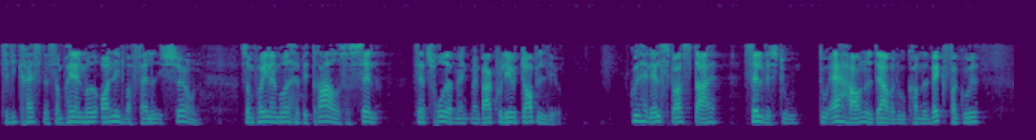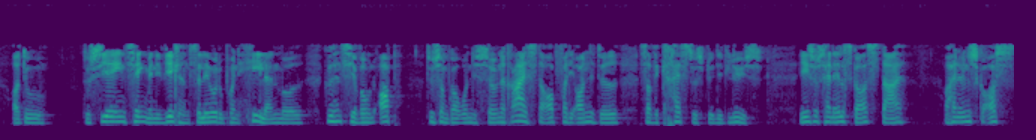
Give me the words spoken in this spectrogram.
til de kristne, som på en eller anden måde åndeligt var faldet i søvn. Som på en eller anden måde havde bedraget sig selv til at tro, at man, man bare kunne leve et dobbeltliv. Gud han elsker også dig, selv hvis du, du er havnet der, hvor du er kommet væk fra Gud, og du, du siger en ting, men i virkeligheden så lever du på en helt anden måde. Gud han siger, vågn op, du som går rundt i søvne, rejs dig op fra de åndelige døde, så vil Kristus blive dit lys. Jesus han elsker også dig, og han ønsker også,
